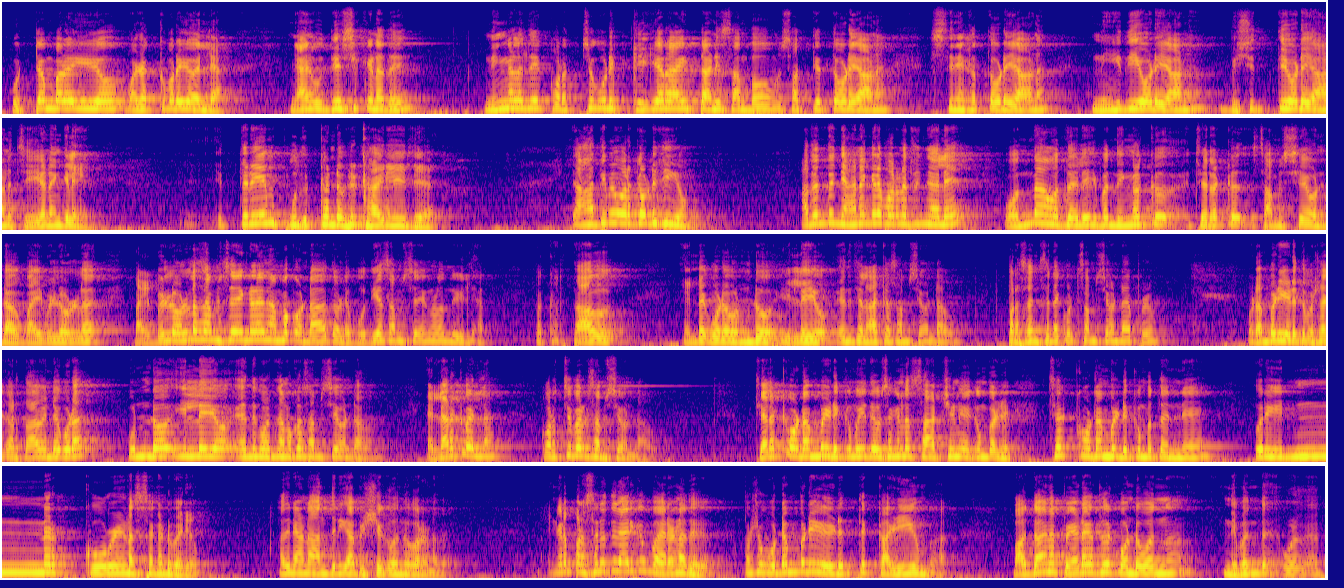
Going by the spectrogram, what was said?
കുറ്റം പറയുകയോ വഴക്ക് പറയുകയോ അല്ല. ഞാൻ ഉദ്ദേശിക്കുന്നത് നിങ്ങളിത് കുറച്ചുകൂടി ക്ലിയറായിട്ടാണ് ഈ സംഭവം സത്യത്തോടെയാണ് സ്നേഹത്തോടെയാണ് നീതിയോടെയാണ് വിശുദ്ധിയോടെയാണ് ചെയ്യണമെങ്കിലേ ഇത്രയും പുതുക്കേണ്ട ഒരു കാര്യമില്ല. ആദ്യമേ വർക്കൗട്ട് ചെയ്യും. അതെന്താ ഞാനെങ്ങനെ പറഞ്ഞു കഴിഞ്ഞാൽ ഒന്നാമത്തെ ഇപ്പം നിങ്ങൾക്ക് ചിലക്ക് സംശയം ഉണ്ടാകും ബൈബിളിലുള്ള ബൈബിളിലുള്ള സംശയങ്ങളെ നമുക്ക് ഉണ്ടാകത്തുള്ളൂ. പുതിയ സംശയങ്ങളൊന്നുമില്ല ഇപ്പം കർത്താവ് എന്റെ കൂടെ ഉണ്ടോ ഇല്ലയോ എന്ന് ചിലർക്ക് സംശയം ഉണ്ടാവും. പ്രസൻസിനെ കുറിച്ച് സംശയം ഉണ്ടായപ്പോഴും. ഉടമ്പടി എടുത്ത് പക്ഷേ കർത്താവ് എന്റെ കൂടെ ഉണ്ടോ ഇല്ലയോ എന്ന് കുറിച്ച് നമുക്ക് സംശയം ഉണ്ടാകും എല്ലാവർക്കും അല്ല. കുറച്ച് പേർക്ക് സംശയം ഉണ്ടാവും. ചിലക്ക് ഉടമ്പ് എടുക്കുമ്പോൾ ഈ ദിവസങ്ങളിലെ സാക്ഷ്യങ്ങൾ കേൾക്കുമ്പോഴേ ചിലക്ക് ഉടമ്പ് എടുക്കുമ്പോൾ തന്നെ ഒരു ഇന്നർ കൂൾനെസ് അങ്ങോട്ട് വരും. അതിനാണ് ആന്തരിക അഭിഷേകം എന്ന് പറയണത്. ഭയങ്കര പ്രശ്നത്തിലായിരിക്കും വരണത്. പക്ഷെ ഉടമ്പടി എടുത്ത് കഴിയുമ്പോൾ വാഗ്ദാന പേടകത്തിൽ കൊണ്ടുവന്ന് നിബന്ധ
